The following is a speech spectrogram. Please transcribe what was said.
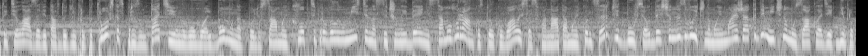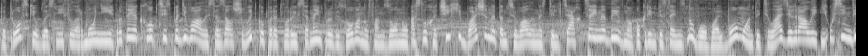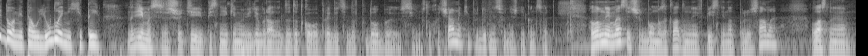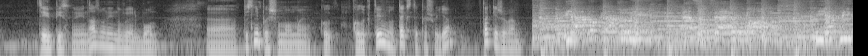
антитіла завітав до Дніпропетровська з презентацією нового альбому над полюсами. Хлопці провели у місті насичений день і з самого ранку спілкувалися з фанатами. Концерт відбувся у дещо незвичному і майже академічному закладі Дніпропетровській обласній філармонії. Проте, як хлопці й сподівалися, зал швидко перетворився на імпровізовану фан-зону. А слухачі хіба що не танцювали на стільцях. Це й не дивно. Окрім пісень з нового альбому, антитіла зіграли й усім відомі та улюблені хіти. Надіємося, що ті пісні, які ми відібрали, додатково прийдуться до вподоби всім слухачам, які прийдуть на сьогоднішній концерт. Головний меседж альбому закладений в пісні над полюсами. Власне, цією піснею і названий новий альбом. Е, Пісні пишемо ми колективно, тексти пишу я, так і живемо. Я покажу їм, я це любов, як мій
